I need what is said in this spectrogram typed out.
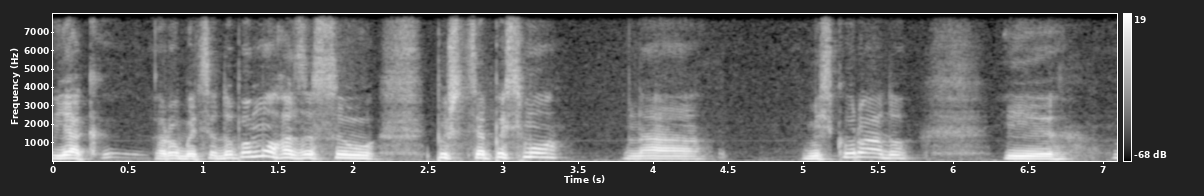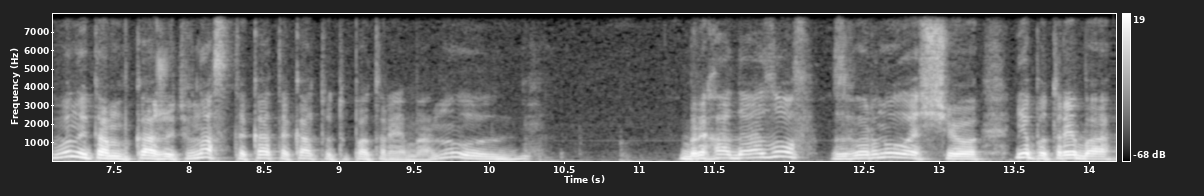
як робиться допомога ЗСУ, пишеться письмо на міську раду, і вони там кажуть, в нас така, така тут потреба. Ну, бригада Азов звернулася, що є потреба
